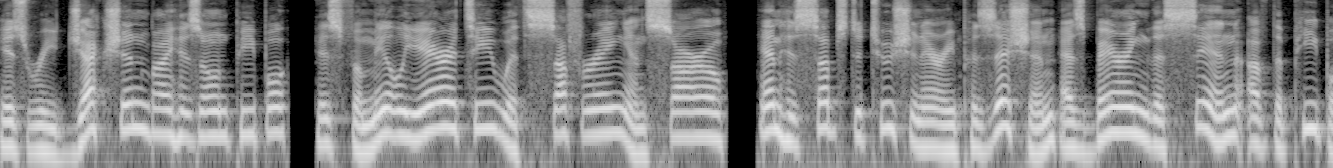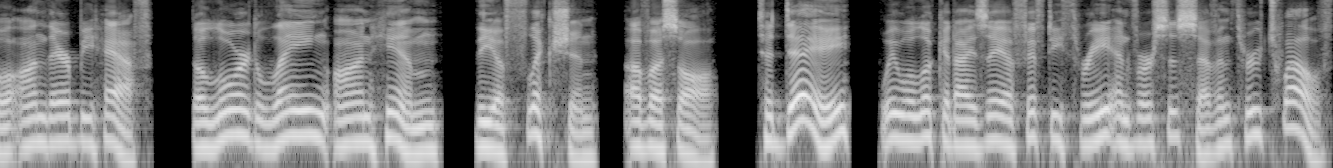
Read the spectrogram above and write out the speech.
his rejection by his own people, his familiarity with suffering and sorrow, and his substitutionary position as bearing the sin of the people on their behalf, the Lord laying on him the affliction of us all. Today, we will look at Isaiah 53 and verses 7 through 12.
